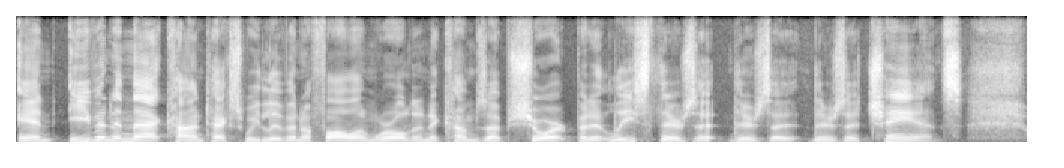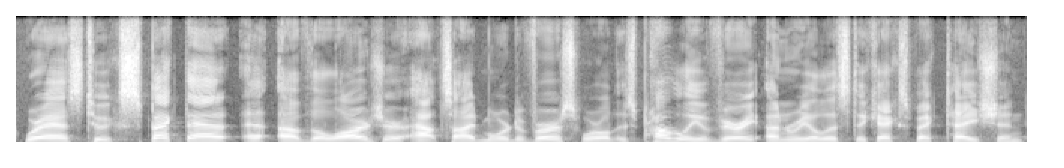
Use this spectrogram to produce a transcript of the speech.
and even in that context we live in a fallen world and it comes up short but at least there's a there's a there's a chance whereas to expect that uh, of the larger outside more diverse world is probably a very unrealistic expectation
